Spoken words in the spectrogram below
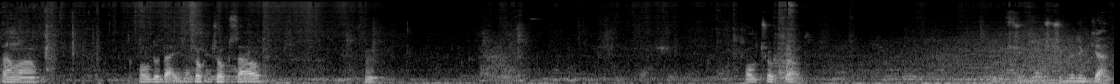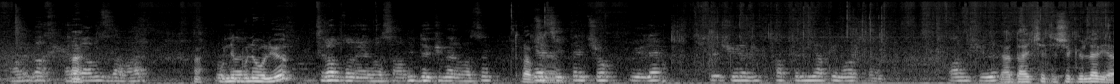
Tamam. Oldu dayı. Çok çok sağ ol. Ol çok sağ ol. Küçük, küçük bir dükkan. Abi bak helvamız da var. Ha. Bu, ne, bu ne oluyor? Trabzon helvası abi, döküm helvası. Trabzon Gerçekten çok böyle işte şöyle bir tatlını yapayım abi sana. Abi şunu. Ya dayıça teşekkürler ya.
